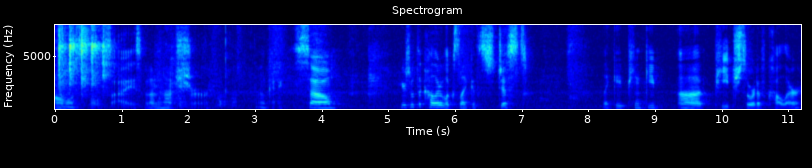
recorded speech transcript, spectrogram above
almost full size, but I'm not sure. Okay, so here's what the color looks like. It's just like a pinky uh, peach sort of color.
